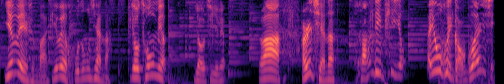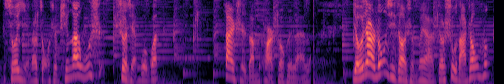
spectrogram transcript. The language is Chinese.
因为什么？因为胡宗宪呢，又聪明又机灵，是吧？而且呢，皇帝庇佑，哎呦，会搞关系，所以呢，总是平安无事，涉险过关。但是咱们话说回来了，有件东西叫什么呀？叫树大招风，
